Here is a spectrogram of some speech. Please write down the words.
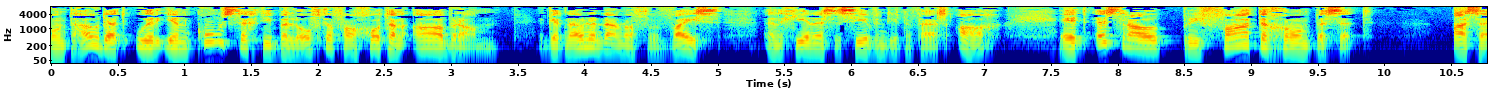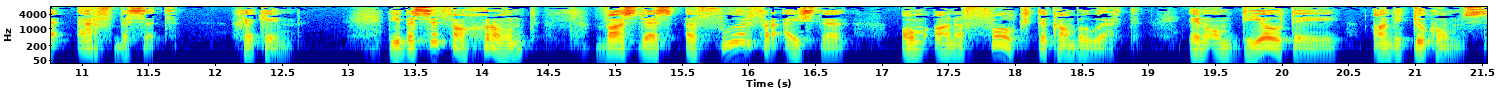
onthou dat ooreenkomstig die belofte van God aan Abraham, ek het nou net daarna verwys in Genesis 17 vers 8, het Israel private grond besit as 'n erfbesit geken. Die besit van grond was dus 'n voorvereiste om aan 'n volk te kan behoort en om deel te hê aan die toekoms.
